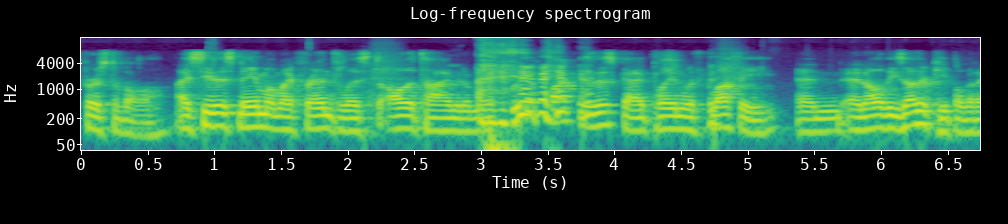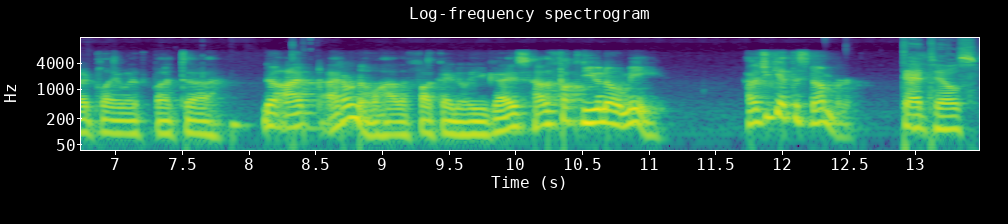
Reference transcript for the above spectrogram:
First of all, I see this name on my friends list all the time, and I'm like, who the fuck is this guy playing with Fluffy and and all these other people that I play with? But uh, no, I I don't know how the fuck I know you guys. How the fuck do you know me? How'd you get this number? Dad Tales.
